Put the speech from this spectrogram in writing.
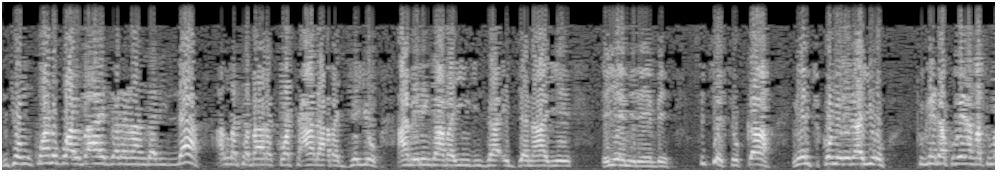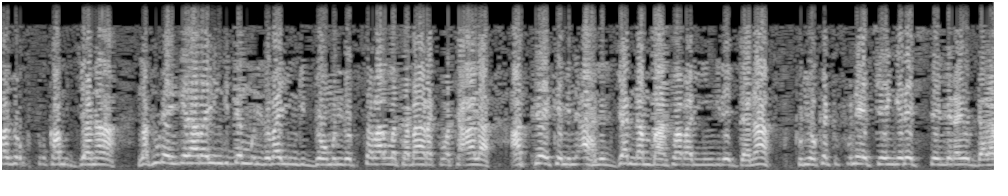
nti omukwano gwabwe bayagalananga lillah. Allah tabaraka wataala abajjeyo abeere nga abayingiza ejjanaye ey'emirembe. Si kyekyokka n'ekikomererayo tugenda kubeera nga tumaze okutuuka mu jjana nga tulengera abayingidde mu muliro bayingidde omuliro. Tusaba allah tabaraka wataala ateeke min ahli ljanna mu bantu abaliyingira ejjana. Tulyoke tufune ekyengero ekisemberayo ddala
